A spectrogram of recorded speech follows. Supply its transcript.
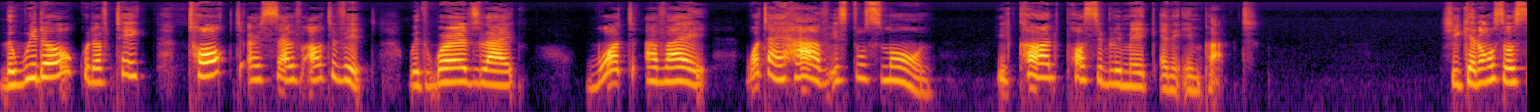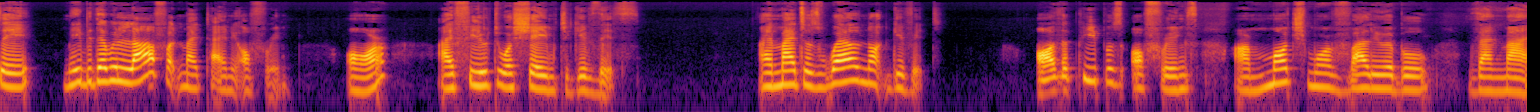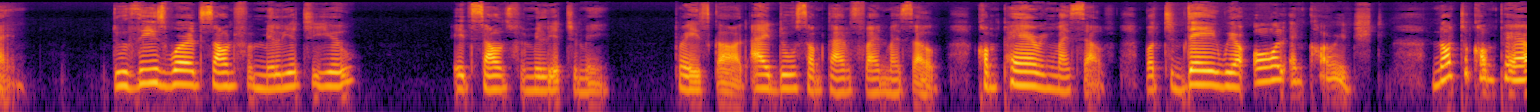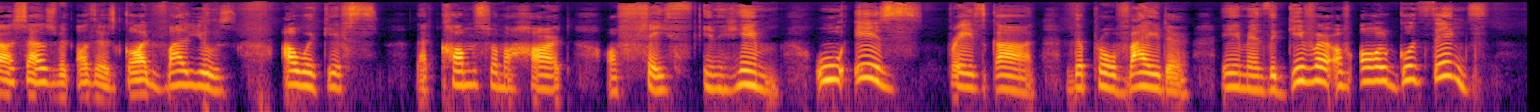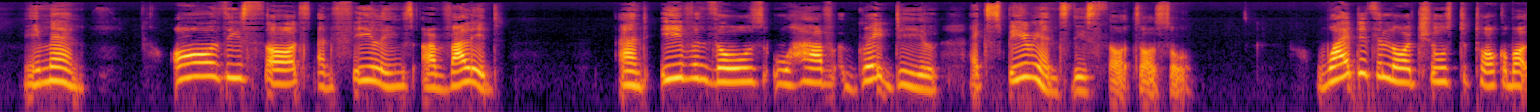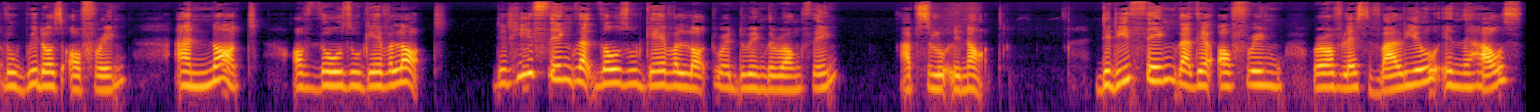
The widow could have take, talked herself out of it with words like, What have I? What I have is too small. It can't possibly make any impact. She can also say, Maybe they will laugh at my tiny offering. Or, I feel too ashamed to give this. I might as well not give it. Other people's offerings are much more valuable than mine. Do these words sound familiar to you? It sounds familiar to me. Praise God. I do sometimes find myself comparing myself. But today we are all encouraged not to compare ourselves with others. God values our gifts that comes from a heart of faith in Him who is, praise God, the provider. Amen. The giver of all good things. Amen. All these thoughts and feelings are valid. And even those who have a great deal experience these thoughts also. Why did the Lord choose to talk about the widow's offering and not of those who gave a lot? Did he think that those who gave a lot were doing the wrong thing? Absolutely not. Did he think that their offering were of less value in the house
